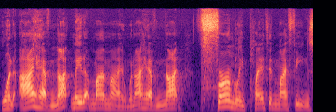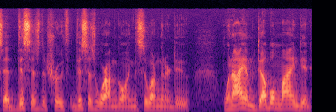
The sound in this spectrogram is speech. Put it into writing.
When I have not made up my mind, when I have not firmly planted my feet and said, This is the truth, this is where I'm going, this is what I'm going to do, when I am double minded,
